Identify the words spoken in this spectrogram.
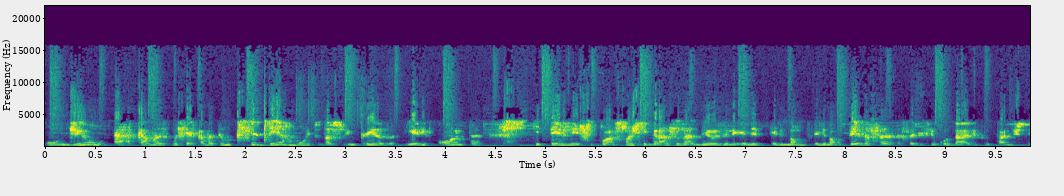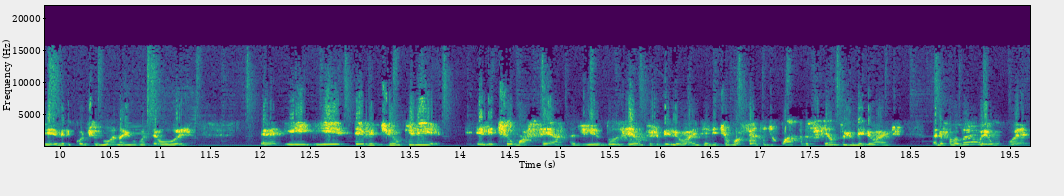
um deal, acaba, você acaba tendo que ceder muito da sua empresa. E ele conta que teve situações que, graças a Deus, ele, ele, ele, não, ele não teve essa, essa dificuldade que o Thales teve, ele continua na Yugo até hoje, é, e, e, teve deal que ele, ele tinha uma oferta de 200 milhões, ele tinha uma oferta de 400 milhões. Aí ele falou: não, eu, é,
